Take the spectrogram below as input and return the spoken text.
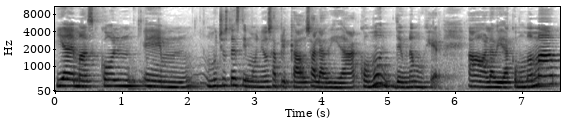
y además con em, muchos testimonios aplicados a la vida común de una mujer, a la vida como mamá,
